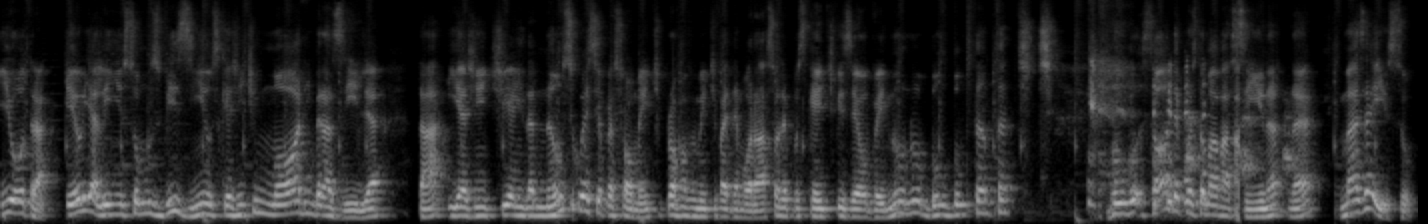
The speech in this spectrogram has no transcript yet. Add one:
E outra, eu e a Aline somos vizinhos, que a gente mora em Brasília tá? E a gente ainda não se conheceu pessoalmente, provavelmente vai demorar só depois que a gente fizer o vem no no bum bum tanta só depois tomar vacina, né? Mas é isso.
